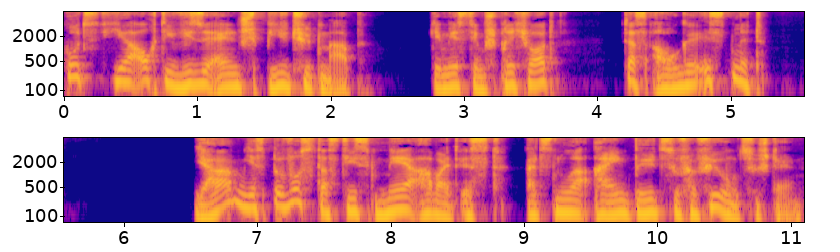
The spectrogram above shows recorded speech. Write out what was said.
holst du hier auch die visuellen Spieltypen ab. Gemäß dem Sprichwort, das Auge ist mit. Ja, mir ist bewusst, dass dies mehr Arbeit ist, als nur ein Bild zur Verfügung zu stellen.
